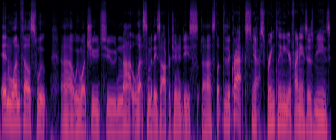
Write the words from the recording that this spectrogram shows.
in one fell swoop. Uh, we want you to not let some of these opportunities uh, slip through the cracks. Yeah, spring cleaning your finances means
